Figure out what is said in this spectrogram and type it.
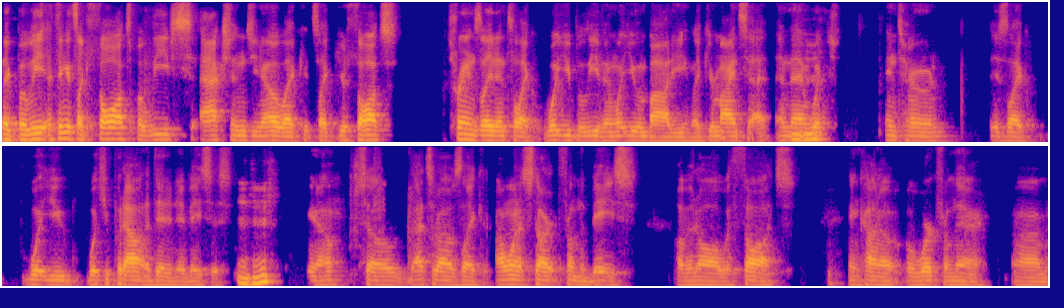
like believe i think it's like thoughts beliefs actions you know like it's like your thoughts translate into like what you believe in what you embody like your mindset and then mm-hmm. which in turn is like what you what you put out on a day-to-day basis mm-hmm. You know so that's what i was like i want to start from the base of it all with thoughts and kind of work from there um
